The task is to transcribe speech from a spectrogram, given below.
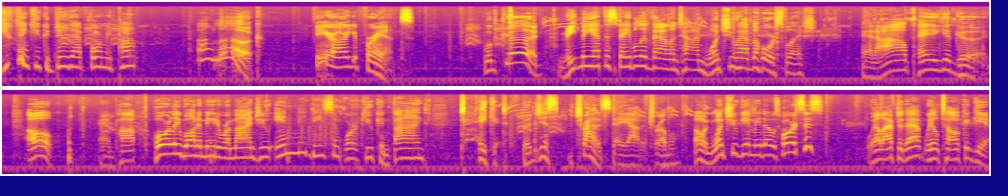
You think you could do that for me, Pop? Oh, look. Here are your friends. Well, good. Meet me at the stable at Valentine once you have the horse flesh. And I'll pay you good. Oh, and Pop, Horley wanted me to remind you any decent work you can find, take it. But just try to stay out of trouble. Oh, and once you give me those horses, well, after that, we'll talk again.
